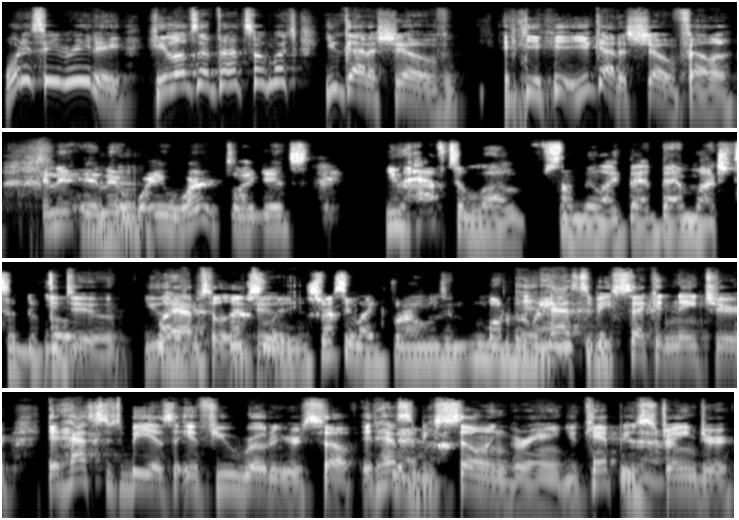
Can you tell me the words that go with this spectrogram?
what is he reading? He loves that that so much. You got to show. you got to show, fella. And it, and it, mm-hmm. it worked. Like it's you have to love something like that that much to devote. You do. You like, absolutely especially, do. Especially like Thrones and Lord of the Rings. It has to be second nature. It has to be as if you wrote it yourself. It has to be so ingrained. You can't be a stranger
